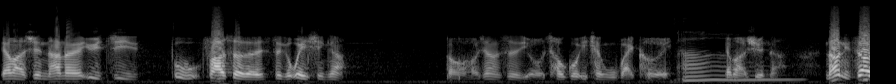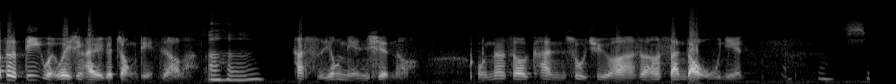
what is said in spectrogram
亚马逊它呢预计不发射的这个卫星啊，哦，好像是有超过一千五百颗哎。啊，亚马逊啊，然后你知道这个低轨卫星还有一个重点，知道吗？嗯哼，它使用年限哦，我那时候看数据的话，好像三到五年，是，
